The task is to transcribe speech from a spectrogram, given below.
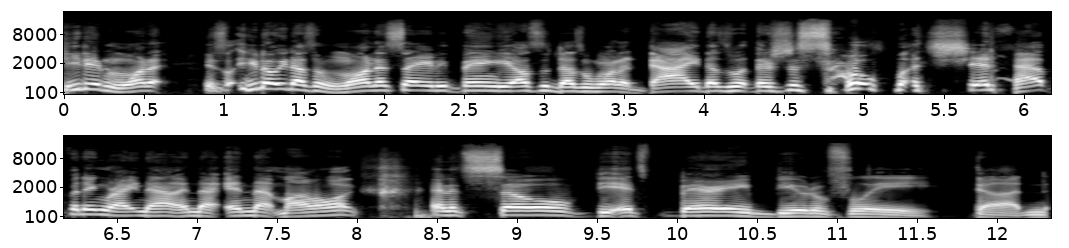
He didn't want to. It's, you know, he doesn't want to say anything. He also doesn't want to die. He doesn't. Want, there's just so much shit happening right now in that in that monologue, and it's so it's very beautifully done.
